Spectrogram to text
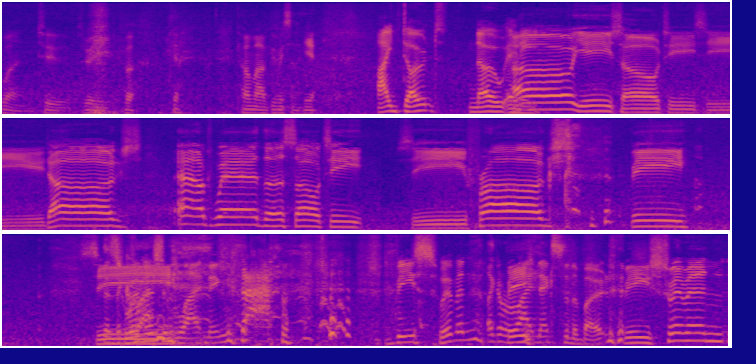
One, two, three, four. Okay. Come on, give me something here. I don't know any. Oh, ye salty sea dogs, out where the salty sea frogs be. There's a Sea crash of lightning, be swimming. like a Be- right next to the boat. be swimming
